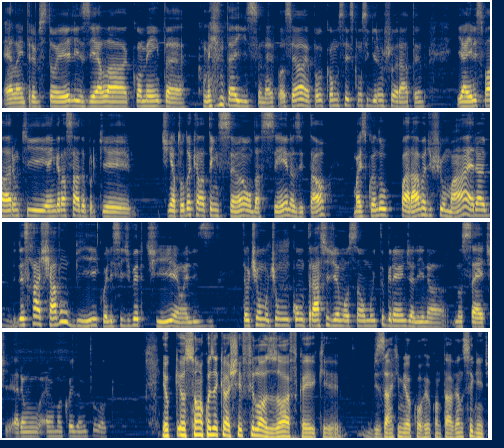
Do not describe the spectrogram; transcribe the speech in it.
Ela entrevistou eles e ela comenta comenta isso, né? Falou assim, ah, como vocês conseguiram chorar tanto? E aí eles falaram que é engraçado, porque tinha toda aquela tensão das cenas e tal, mas quando parava de filmar, era eles rachavam o bico, eles se divertiam, eles. Então tinha um, tinha um contraste de emoção muito grande ali no, no set. Era, um, era uma coisa muito louca. Eu, eu só uma coisa que eu achei filosófica aí, que bizarra que me ocorreu quando estava vendo o seguinte:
